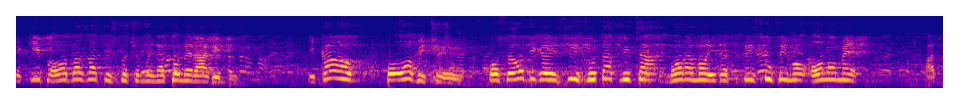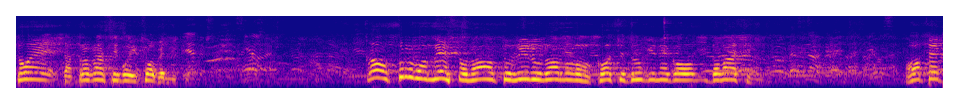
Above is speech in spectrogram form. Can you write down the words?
ekipa odlazati što ćemo i na tome raditi. I kao po običaju, posle odigranih svih utakmica moramo i da pristupimo onome, a to je da proglasimo i pobednike. Kao prvo mjesto na ovom turniru normalno, ko će drugi nego domaćini. Opet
